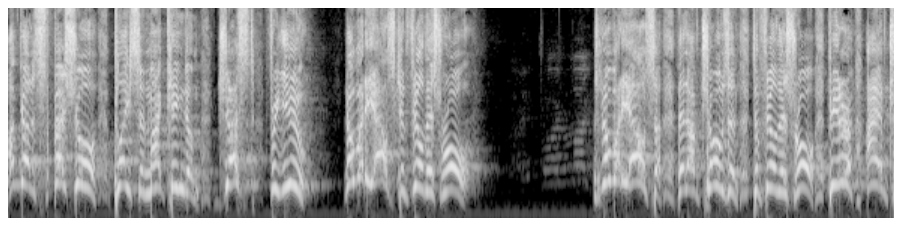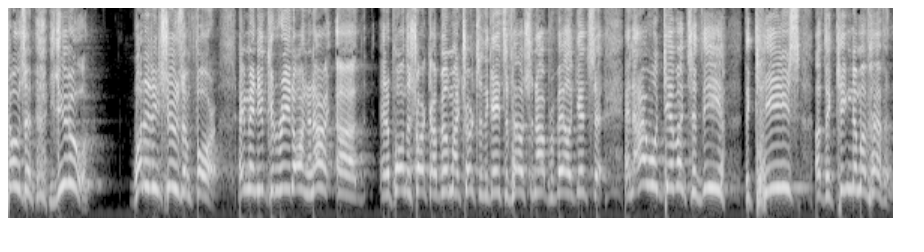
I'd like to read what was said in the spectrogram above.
I've got a special place in my kingdom just for you. Nobody else can fill this role. There's nobody else uh, that I've chosen to fill this role. Peter, I have chosen you. What did he choose him for? Amen. You can read on and I, uh, and upon this rock I'll build my church, and the gates of hell shall not prevail against it. And I will give unto thee the keys of the kingdom of heaven.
